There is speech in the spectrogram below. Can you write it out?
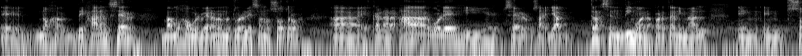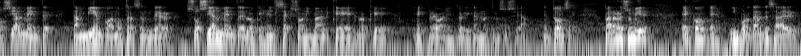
eh, nos dejaran ser, vamos a volver a la naturaleza nosotros a escalar árboles y ser, o sea, ya trascendimos en la parte animal en, socialmente, también podemos trascender socialmente de lo que es el sexo animal, que es lo que es prevalente ahorita en nuestra sociedad. Entonces, para resumir, es, es importante saber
